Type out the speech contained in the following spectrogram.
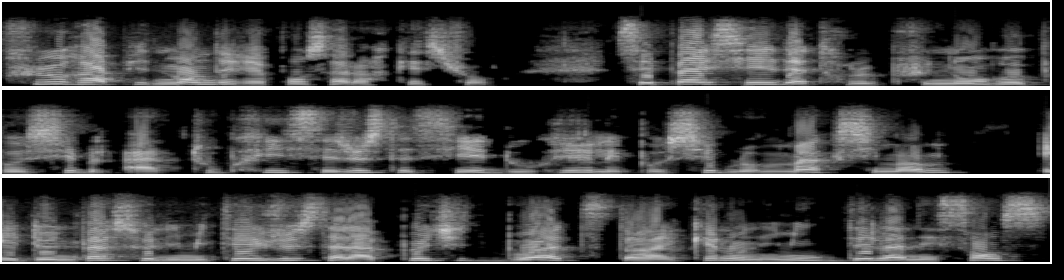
plus rapidement des réponses à leurs questions. C'est pas essayer d'être le plus nombreux possible à tout prix, c'est juste essayer d'ouvrir les possibles au maximum et de ne pas se limiter juste à la petite boîte dans laquelle on est mis dès la naissance,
